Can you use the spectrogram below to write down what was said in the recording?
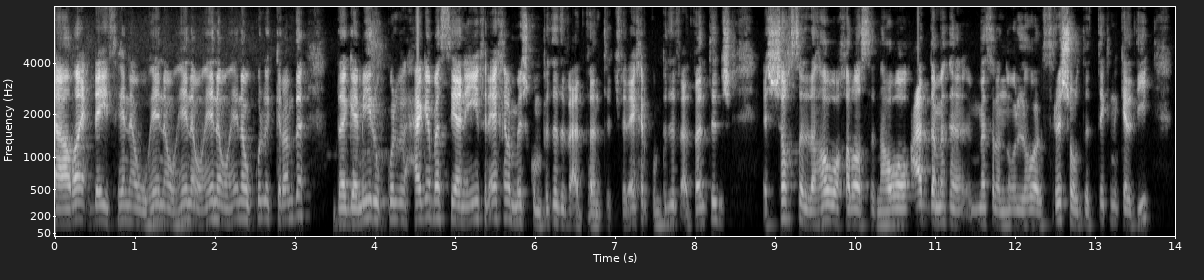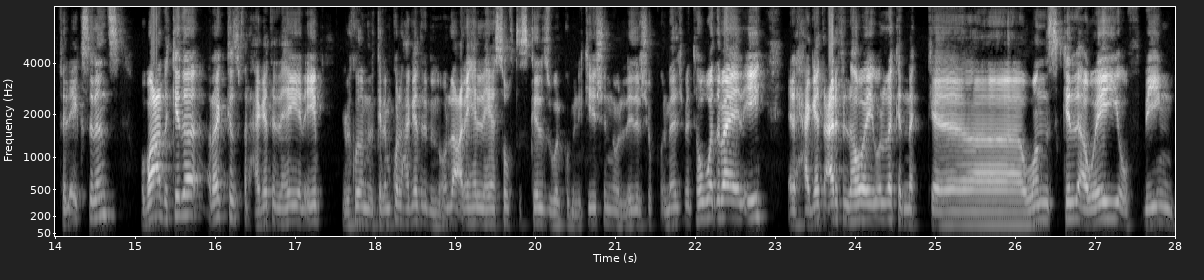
آه، رايح دايس هنا وهنا وهنا وهنا وهنا وكل الكلام ده. ده جميل وكل حاجة بس يعني إيه في الآخر مش competitive advantage في الآخر competitive advantage الشخص اللي هو خلاص إن هو عدى مثلا مثلا نقول اللي هو ال threshold ال technical دي في ال excellence وبعد كده ركز في الحاجات اللي هي الإيه اللي كنا بنتكلم كل الحاجات اللي بنقول عليها اللي هي السوفت سكيلز والكوميونيكيشن والليدرشيب والمانجمنت هو ده بقى الايه؟ الحاجات عارف اللي هو يقول لك إنك one skill away of being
